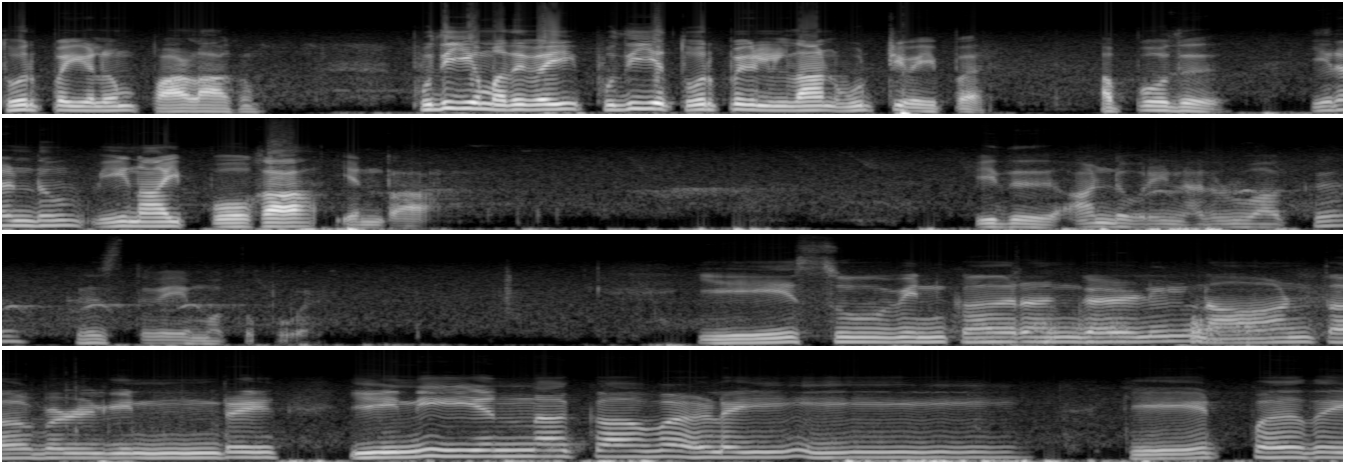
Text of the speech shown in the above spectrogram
தோற்பைகளும் பாழாகும். புதிய மதுவை புதிய தோற்பைகளில்தான் ஊற்றி வைப்பர். அப்போது இரண்டும் வீணாய் போகா என்றார். இது ஆண்டவரின் அருள்வாக்கு கிறிஸ்துவே உமக்கு புகழ் இயேசுவின் கரங்களில் நான் தவழ்கின்றேன் இனி என்ன கவலை? கேட்பதை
